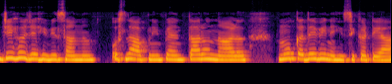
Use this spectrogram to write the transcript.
ਜਿਹੋ ਜਿਹੇ ਵੀ ਸਨ ਉਸ ਦਾ ਆਪਣੀ ਭੈਣ ਤਾਰੋ ਨਾਲ ਮੂੰਹ ਕਦੇ ਵੀ ਨਹੀਂ ਸੀ ਘਟਿਆ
